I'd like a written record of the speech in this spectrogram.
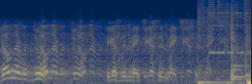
They'll never do it. They'll never do it. Because it makes because it makes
